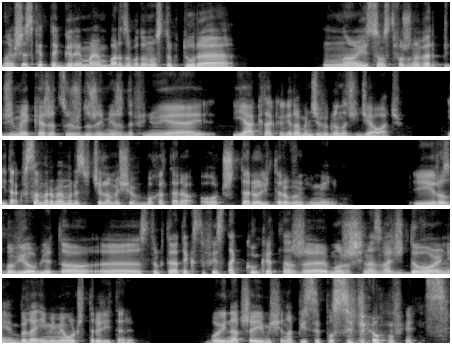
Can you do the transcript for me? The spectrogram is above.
No i wszystkie te gry mają bardzo podobną strukturę, no i są stworzone w RPG Makerze, co już w dużej mierze definiuje, jak taka gra będzie wyglądać i działać. I tak, w Summer Memories wcielamy się w bohatera o czteroliterowym imieniu. I rozbawiło mnie to. e, Struktura tekstów jest tak konkretna, że możesz się nazwać dowolnie, byle imię miało cztery litery. Bo inaczej mi się napisy posypią, więc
